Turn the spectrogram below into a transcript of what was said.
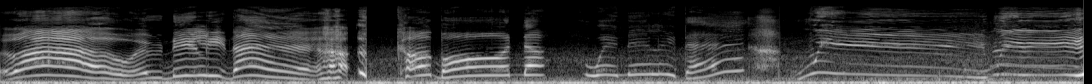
Wow, we're nearly there. Come on, we're nearly there. Wee, wee.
